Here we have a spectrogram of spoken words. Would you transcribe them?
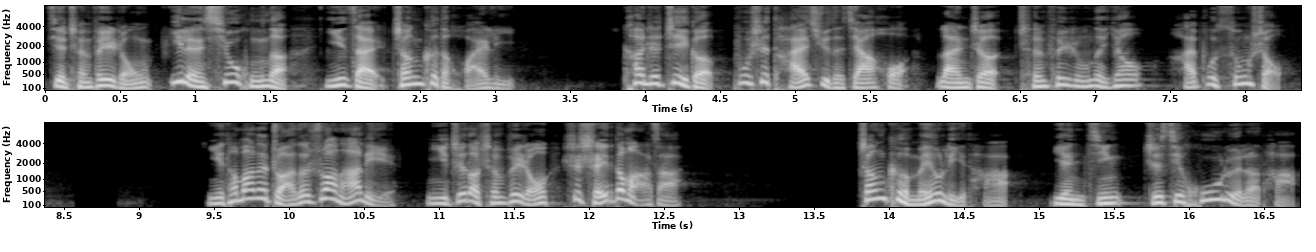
见陈飞荣一脸羞红的依在张克的怀里，看着这个不识抬举的家伙揽着陈飞荣的腰还不松手，你他妈的爪子抓哪里？你知道陈飞荣是谁的马子？张克没有理他，眼睛直接忽略了他，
